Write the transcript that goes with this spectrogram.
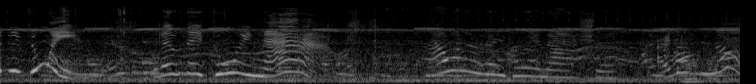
are they doing? What are they doing now? Now what are they doing, Asher? I don't know.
